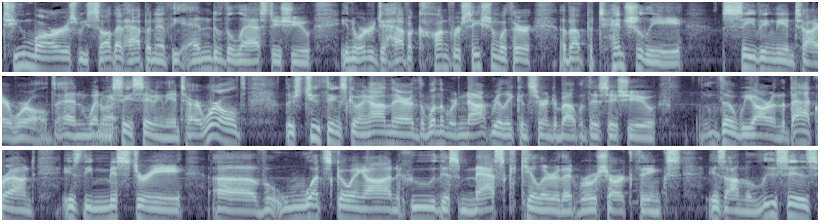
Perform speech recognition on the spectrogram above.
to Mars. We saw that happen at the end of the last issue in order to have a conversation with her about potentially saving the entire world. And when right. we say saving the entire world, there's two things going on there. The one that we're not really concerned about with this issue though we are in the background, is the mystery of what's going on, who this mask killer that Rorschach thinks is on the loose is.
